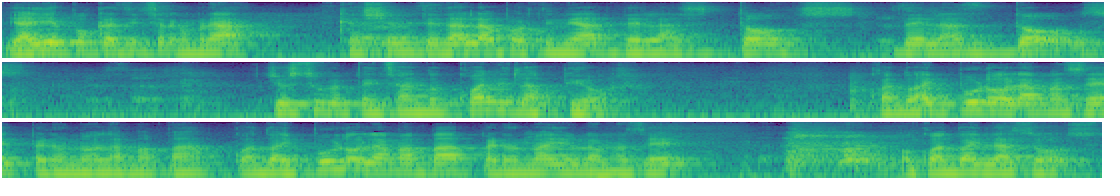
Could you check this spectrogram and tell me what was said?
Y hay épocas, dice la comunidad, que Hashem te da la oportunidad de las dos, de las dos. Yo estuve pensando, ¿cuál es la peor? Cuando hay puro Olama pero no la mapá. Cuando hay puro Olama pero no hay Olama O cuando hay las dos.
